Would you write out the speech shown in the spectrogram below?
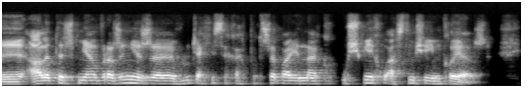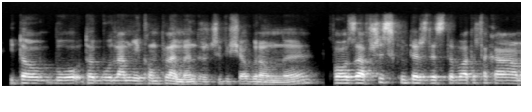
y, ale też miałem wrażenie, że w ludziach jest taka potrzeba jednak uśmiechu, a z tym się im kojarzy. I to, było, to był dla mnie komplement rzeczywiście ogromny. Poza wszystkim też zdecydowała też taka,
